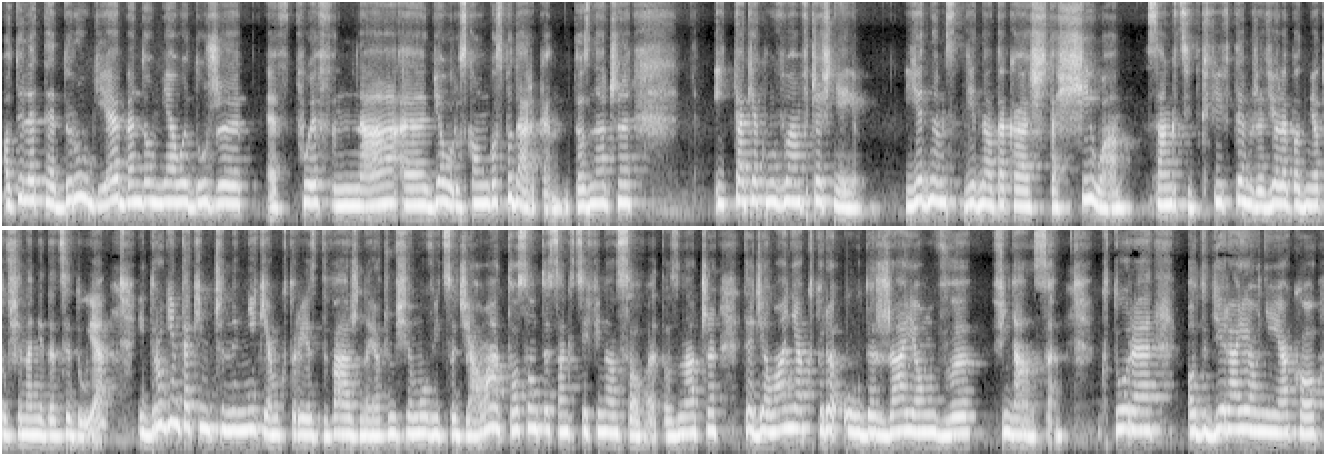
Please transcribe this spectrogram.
o tyle te drugie będą miały duży wpływ na e, białoruską gospodarkę. To znaczy, i tak jak mówiłam wcześniej, jednym, jedna taka ta siła sankcji tkwi w tym, że wiele podmiotów się na nie decyduje. I drugim takim czynnikiem, który jest ważny i o czym się mówi, co działa, to są te sankcje finansowe, to znaczy te działania, które uderzają w finanse, które odbierają niejako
